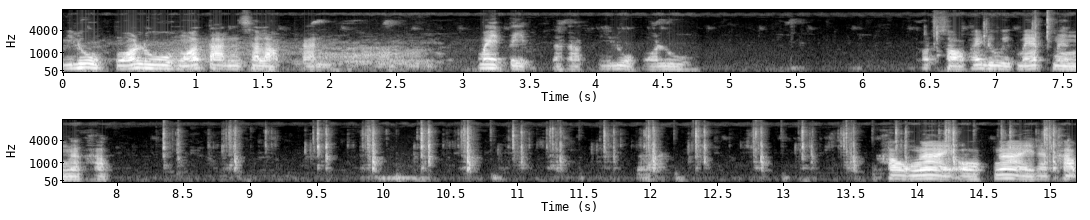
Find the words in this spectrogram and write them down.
มีลูกหัวรูหัวตันสลับกัน ไม่ติดนะครับ มีลูกหัวรูทดสอบให้ดูอีกแมทหนึ่งนะครับเข้าง่ายออกง่ายนะครับ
